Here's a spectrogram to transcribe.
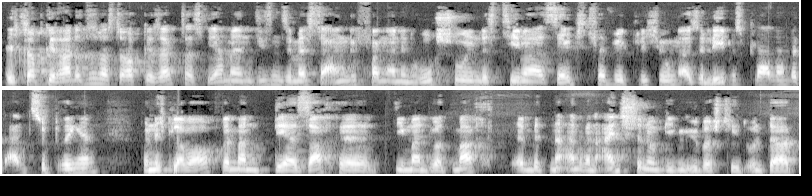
Ich glaube, gerade das, was du auch gesagt hast, wir haben ja in diesem Semester angefangen, an den Hochschulen das Thema Selbstverwirklichung, also Lebensplanung mit anzubringen. Und ich glaube auch, wenn man der Sache, die man dort macht, äh, mit einer anderen Einstellung gegenübersteht und da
